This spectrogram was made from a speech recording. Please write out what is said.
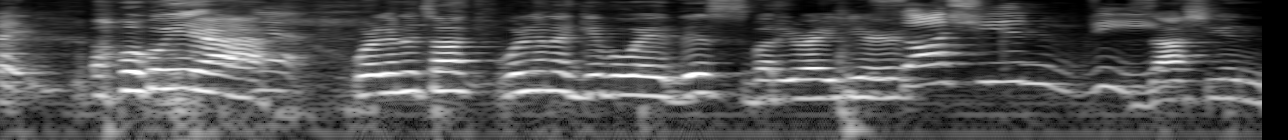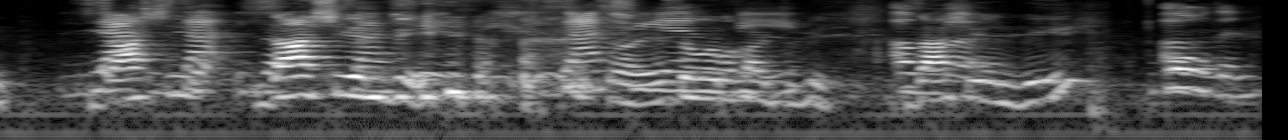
card. Oh yeah. Yeah. We're gonna talk. We're gonna give away this buddy right here. Zacian V. Zacian. Za- Zashi, Za- Za- Zacian V. Sorry, it's a little hard to be. Zacian V. Golden.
